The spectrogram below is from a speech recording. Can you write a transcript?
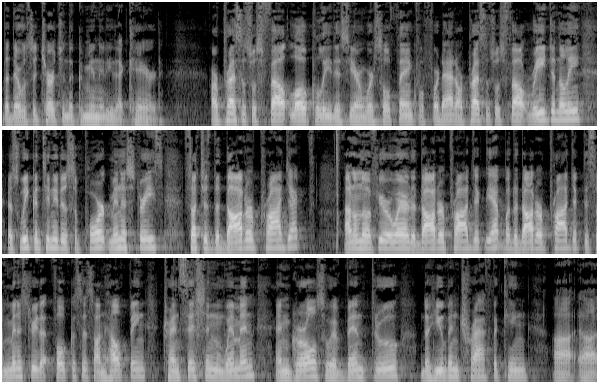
that there was a church in the community that cared. Our presence was felt locally this year, and we're so thankful for that. Our presence was felt regionally as we continue to support ministries such as the Daughter Project. I don't know if you're aware of the Daughter Project yet, but the Daughter Project is a ministry that focuses on helping transition women and girls who have been through the human trafficking uh, uh,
